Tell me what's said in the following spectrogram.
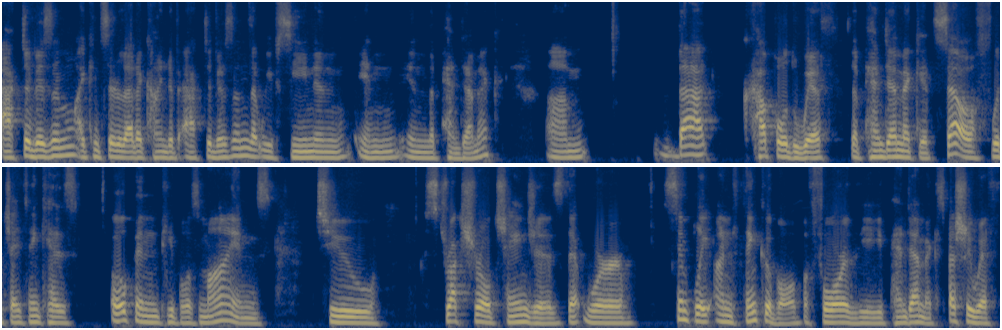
activism. I consider that a kind of activism that we've seen in, in, in the pandemic. Um, that coupled with the pandemic itself, which I think has opened people's minds to structural changes that were simply unthinkable before the pandemic, especially with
